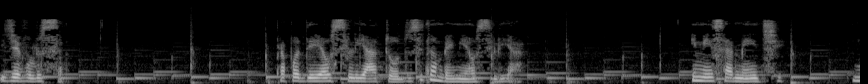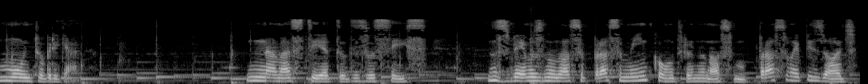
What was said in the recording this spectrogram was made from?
e de evolução, para poder auxiliar todos e também me auxiliar. Imensamente, muito obrigada. Namastê a todos vocês. Nos vemos no nosso próximo encontro, no nosso próximo episódio.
